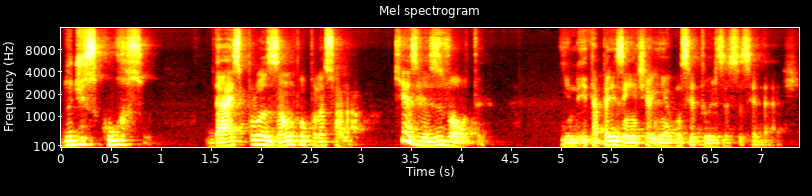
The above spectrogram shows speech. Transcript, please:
do discurso da explosão populacional, que às vezes volta e está presente em alguns setores da sociedade.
